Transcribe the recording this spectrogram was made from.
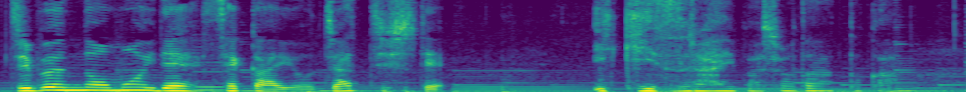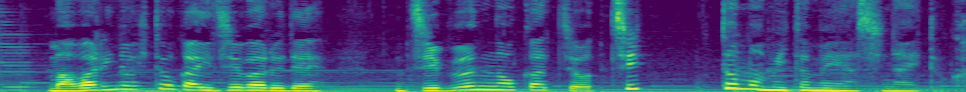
自分の思いで世界をジャッジして生きづらい場所だとか。周りの人が意地悪で自分の価値をちっとも認めやしないとか、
